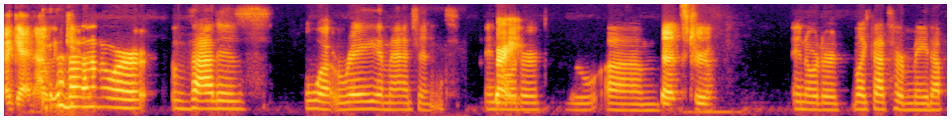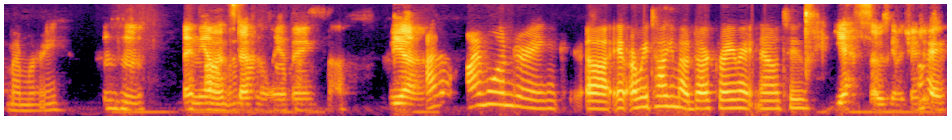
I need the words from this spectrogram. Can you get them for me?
again i would that or that is what rey imagined in Right. order to um that's true in order like that's her made up memory hmm and yeah Um, that's definitely a thing stuff. yeah I don't, i'm wondering uh are we talking about dark rey right now too yes i was going to change Okay. it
